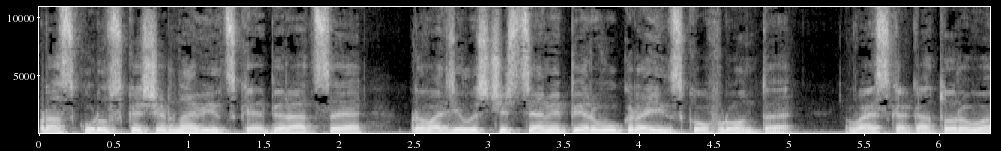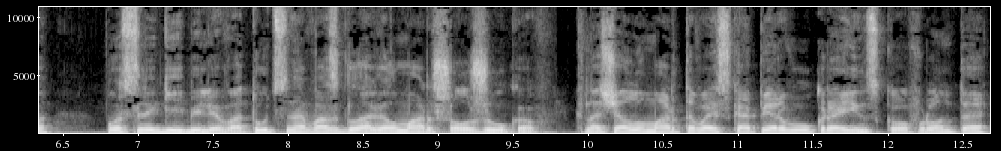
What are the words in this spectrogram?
Проскуровско-Черновицкая операция проводилась частями Первого Украинского фронта, войска которого после гибели Ватутина возглавил маршал Жуков. К началу марта войска Первого Украинского фронта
